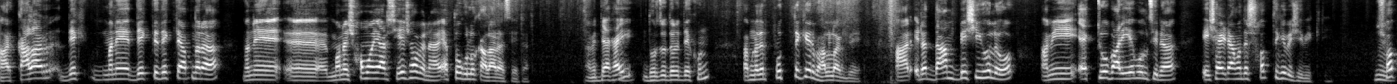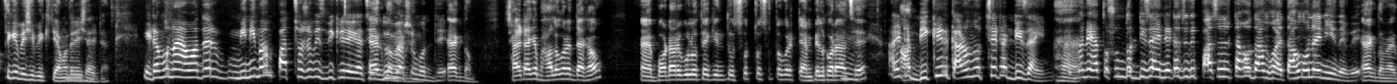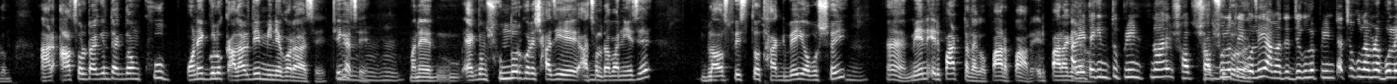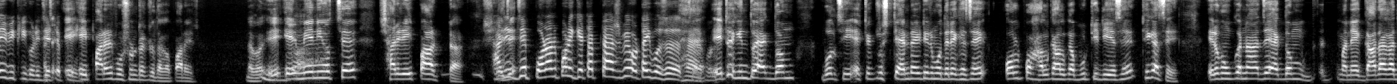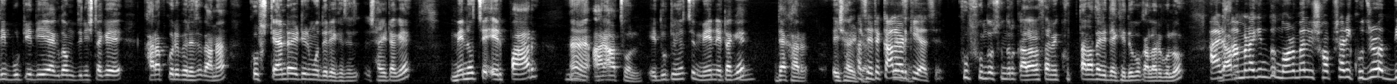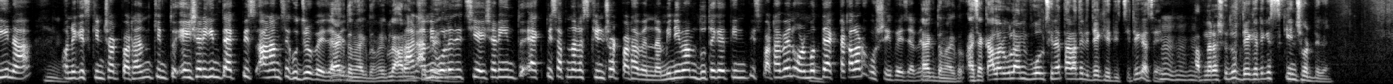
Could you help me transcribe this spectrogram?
আর কালার দেখ মানে দেখতে দেখতে আপনারা মানে মানে সময় আর শেষ হবে না এতগুলো কালার আছে এটার। আমি দেখাই ধৈর্য ধরে দেখুন। আপনাদের প্রত্যেকের ভালো লাগবে। আর এটার দাম বেশি হলেও আমি একটুও বাড়িয়ে বলছি না এই শাড়িটা আমাদের সব থেকে বেশি বিক্রি। সব থেকে বেশি বিক্রি আমাদের এই শাড়িটা। এটা মনে হয় আমাদের মিনিমাম পাঁচ ছশো পিস বিক্রি হয়ে গেছে একদম মাসের মধ্যে। একদম। শাড়িটাকে ভালো করে দেখাও। বর্ডার গুলোতে কিন্তু ছোট্ট ছোট্ট করে টেম্পেল করা আছে। আর এটা বিক্রির কারণ হচ্ছে এটা ডিজাইন হ্যাঁ। মানে এত সুন্দর ডিজাইন এটা যদি পাঁচ হাজার টাকাও দাম হয় তাও মনে হয় নিয়ে নেবে। একদম একদম। আর আঁচলটা কিন্তু একদম খুব অনেকগুলো কালার দিয়ে মিনে করা আছে ঠিক আছে? মানে একদম সুন্দর করে সাজিয়ে আঁচলটা বানিয়েছে। ব্লাউজ পিস তো থাকবেই অবশ্যই। হ্যাঁ মেন এর পারটা দেখো পার পার এর পার আগে আর এটা কিন্তু প্রিন্ট নয় সব সবগুলোতেই বলি আমাদের যেগুলো প্রিন্ট আছে ওগুলো আমরা বলেই বিক্রি করি যেটা আচ্ছা। এই পারের পোষণটা একটু দেখো পারের দেখো এর মেনই হচ্ছে শাড়ির এই পার্টটা শাড়ির যে পরার পরে গেট আপটা আসবে ওটাই বোঝা যাচ্ছে হ্যাঁ এটা কিন্তু একদম বলছি একটু একটু স্ট্যান্ডার্ডের মধ্যে রেখেছে অল্প হালকা হালকা বুটি দিয়েছে ঠিক আছে? এরকম না যে একদম মানে গাদাগাদি বুটি দিয়ে একদম জিনিসটাকে খারাপ করে ফেলেছে তা না। খুব স্ট্যান্ডার্ডের মধ্যে রেখেছে শাড়িটাকে। মেন হচ্ছে এর পার হ্যাঁ আর আঁচল। এই দুটোই হচ্ছে মেন এটাকে দেখার এই শাড়িটা। আচ্ছা এটা কালার কি আছে? খুব সুন্দর সুন্দর কালার আছে আমি খুব তাড়াতাড়ি দেখিয়ে দেবো কালারগুলো আর আমরা কিন্তু নর্মালি সব শাড়ি খুচরো দিই না অনেকে স্ক্রিনশট পাঠান কিন্তু এই শাড়ি কিন্তু এক পিস আরামসে খুচরো পেয়ে যাবেন। একদম একদম এগুলো আর আমি বলে দিচ্ছি এই শাড়ি কিন্তু এক পিস আপনারা স্ক্রিনশট পাঠাবেন না। মিনিমাম দু থেকে তিন পিস পাঠাবেন ওর মধ্যে একটা কালার অবশ্যই পেয়ে যাবেন। একদম একদম। আচ্ছা কালারগুলো আমি বলছি না তাড়াতাড়ি দেখিয়ে দিচ্ছি ঠিক আছে? আপনারা শুধু দেখে দেখে স্ক্রিনশট দেবেন।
